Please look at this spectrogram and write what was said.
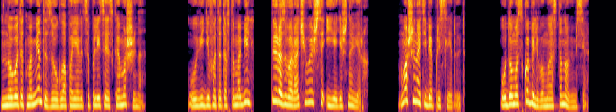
Но в этот момент из-за угла появится полицейская машина. Увидев этот автомобиль, ты разворачиваешься и едешь наверх. Машина тебя преследует. У дома Скобелева мы остановимся.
